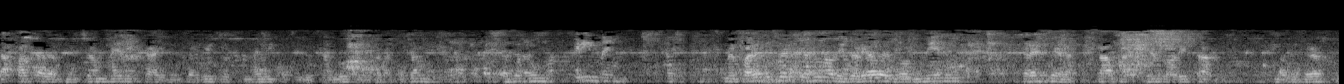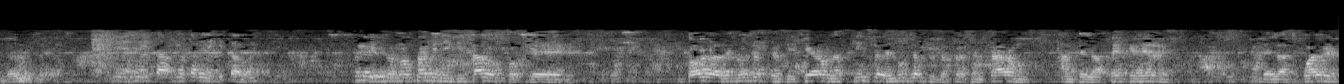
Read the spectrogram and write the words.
la falta de atención médica y de servicios médicos y de salud de los veracruzanos. Ese es un crimen. Me parece ser que es una auditoría del 2013 la que está apareciendo ahorita la auditoría superior. Sí, no no está bien quitado. Eso no está bien quitado porque todas las denuncias que se hicieron, las 15 denuncias que se presentaron ante la PGR, de las cuales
